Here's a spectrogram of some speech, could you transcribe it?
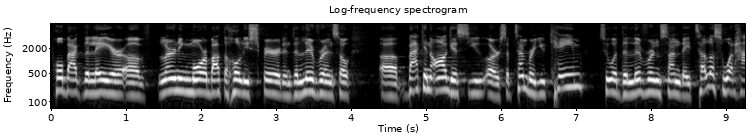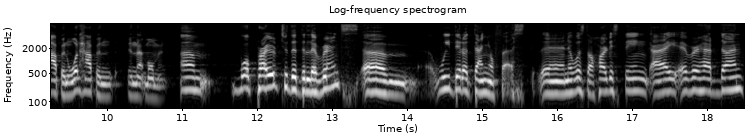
pull back the layer of learning more about the Holy Spirit and deliverance, so uh, back in August you or September, you came to a Deliverance Sunday. Tell us what happened. What happened in that moment? Um, well, prior to the deliverance, um, we did a Daniel fast, and it was the hardest thing I ever had done.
